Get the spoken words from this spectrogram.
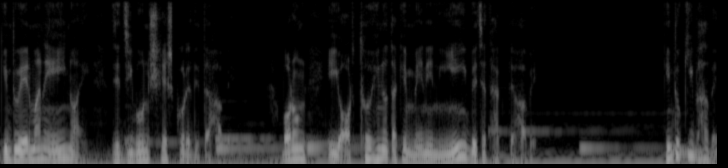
কিন্তু এর মানে এই নয় যে জীবন শেষ করে দিতে হবে, বরং এই অর্থহীনতাকে মেনে নিয়েই বেঁচে থাকতে হবে। কিন্তু কীভাবে?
